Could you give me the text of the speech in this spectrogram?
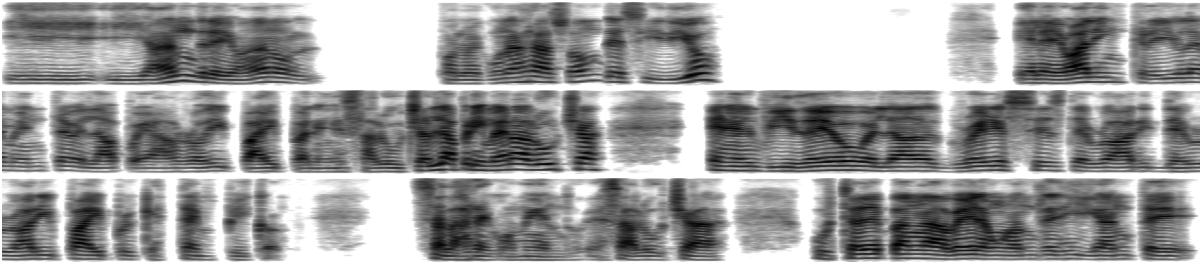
Y, y André, mano, por alguna razón decidió elevar increíblemente, ¿verdad? Pues a Roddy Piper en esa lucha. Es la primera lucha en el video, ¿verdad? Greatest Hits de Roddy, de Roddy Piper que está en Peacock. Se las recomiendo, esa lucha. Ustedes van a ver a un Andrés Gigante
